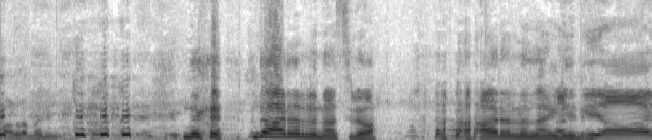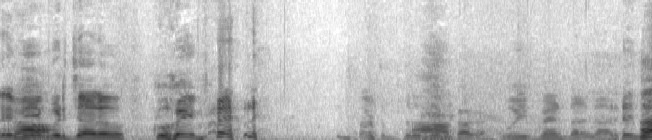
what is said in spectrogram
വെള്ളം മതി ഇത് നസ്ലോ? ഐഡിയ ആര് മീൻ പിടിച്ചാലോ കോഴി ആ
